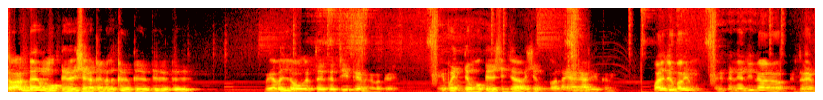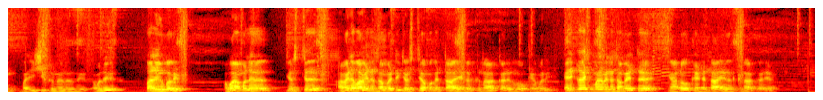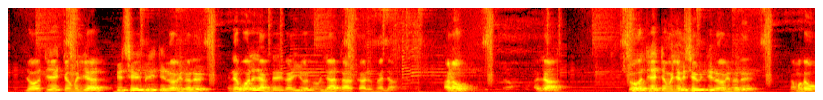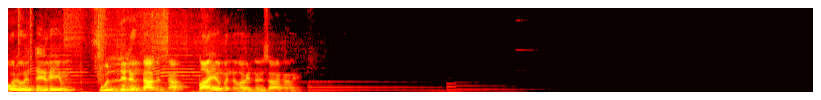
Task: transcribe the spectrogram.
മോട്ടിവേഷനൊക്കെ നിങ്ങൾ കേട്ട് കേട്ട് കേട്ട് വേറെ ലോകത്തേക്ക് എത്തിയിട്ടാണ് നിങ്ങളൊക്കെ ഇപ്പൊ എന്റെ മോട്ടിവേഷന്റെ ആവശ്യം എന്താണെന്ന് ഞാൻ ആലോചിക്കണേ. പലരും പറയും എനിക്ക് തന്നെ എന്തിനാണ് ഇത്രയും പരീക്ഷിക്കുന്നതെന്ന് നമ്മൾ പലരും പറയും അപ്പോൾ നമ്മൾ ജസ്റ്റ് അങ്ങനെ പറയുന്ന സമയത്ത് ജസ്റ്റ് നമുക്ക് താഴെ നിൽക്കുന്ന ആൾക്കാരെ നോക്കിയാൽ മതി. എനിക്ക് വിഷമം വരുന്ന സമയത്ത് ഞാൻ നോക്കേണ്ട താഴെ നിൽക്കുന്ന ആൾക്കാരെയാണ് ലോകത്തിലെ ഏറ്റവും വലിയ ഡിസേബിലിറ്റി എന്ന് പറയുന്നത് എന്നെ പോലെ ഞങ്ങൾ കൈയൊന്നും ഇല്ലാത്ത ആൾക്കാരൊന്നുമല്ല. ആണോ? അല്ല. ലോകത്തിലെ ഏറ്റവും വലിയ ഡിസേബിലിറ്റി എന്ന് പറയുന്നത് നമ്മുടെ ഓരോരുത്തരുടെയും ഉള്ളിലുണ്ടാകുന്ന ഭയം എന്ന് പറയുന്ന ഒരു സാധനമാണ്.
